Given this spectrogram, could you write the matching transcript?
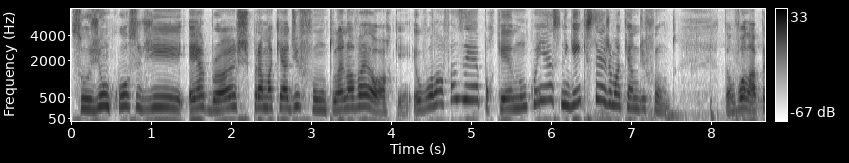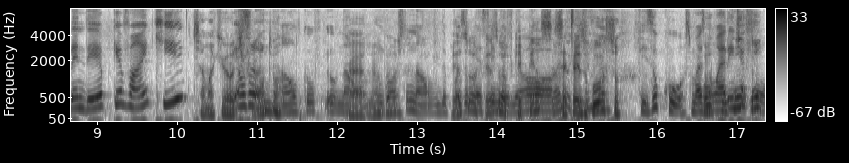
surgiu um curso de airbrush para maquiar defunto lá em Nova York. Eu vou lá fazer, porque eu não conheço ninguém que esteja maquiando defunto. Então vou lá aprender, porque vai que. É um tra- defunto? Não, porque eu, eu não, Caramba. não gosto, não. Depois Pesou, eu pensei eu fiquei melhor. pensando. Você fez o aqui, né? curso? Fiz o curso, mas O- não era em o, defunto. o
